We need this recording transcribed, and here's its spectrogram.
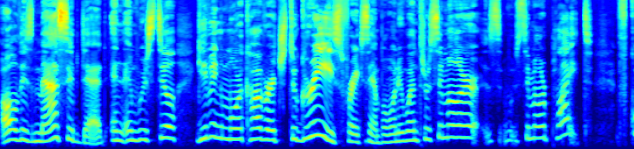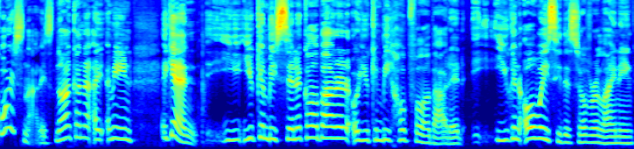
all this massive debt, and, and we're still giving more coverage to Greece, for example, when it went through similar similar plight. Of course not. It's not gonna. I, I mean, again, you, you can be cynical about it or you can be hopeful about it. You can always see the silver lining.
